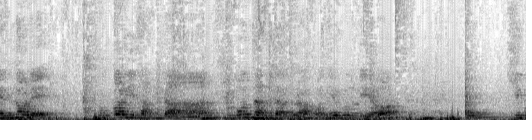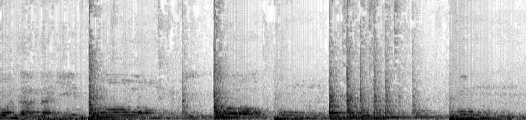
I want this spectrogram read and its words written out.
뱃노래, 독거리 장단, 기본 장단으로 한번 해볼게요. 기본 장단이 덩, 비, 더, 풍, 풍,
